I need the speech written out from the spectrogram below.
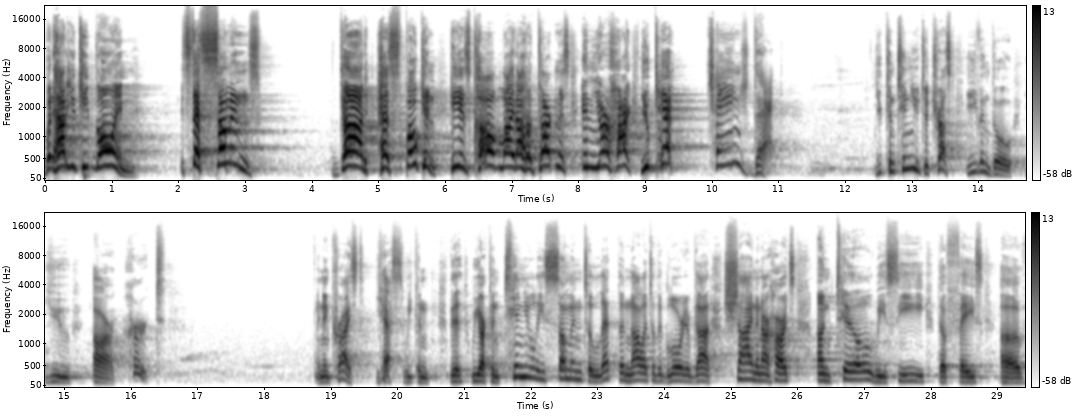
But how do you keep going? It's that summons. God has spoken. He has called light out of darkness in your heart. You can't change that. You continue to trust even though you are hurt and in Christ, yes, we, can, we are continually summoned to let the knowledge of the glory of God shine in our hearts until we see the face of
